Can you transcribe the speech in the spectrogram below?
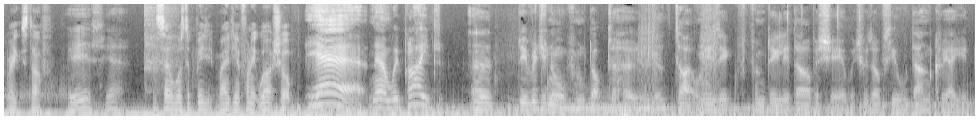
great stuff. It is. Yeah. And so was the radiophonic workshop. Yeah. Now we played uh, the original from Doctor Who, the title music from Delia Derbyshire, which was obviously all done created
